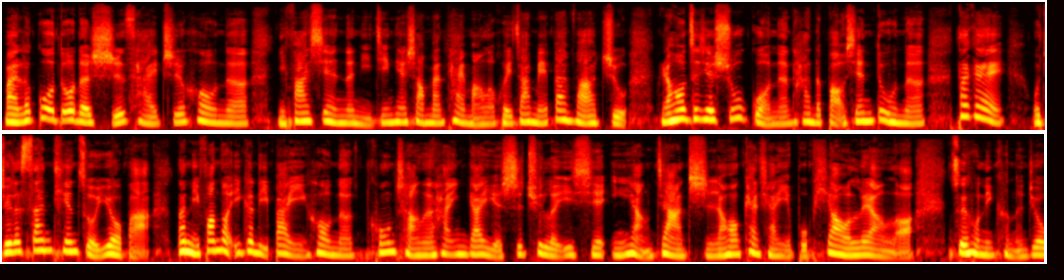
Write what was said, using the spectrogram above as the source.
买了过多的食材之后呢，你发现呢，你今天上班太忙了，回家没办法煮。然后这些蔬果呢，它的保鲜度呢，大概我觉得三天左右吧。那你放到一个礼拜以后呢，通常呢，它应该也失去了一些营养价值，然后看起来也不漂亮了。最后你可能就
